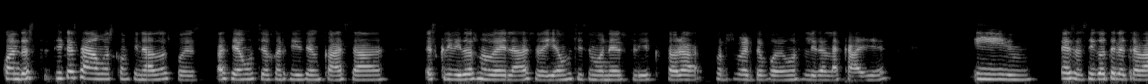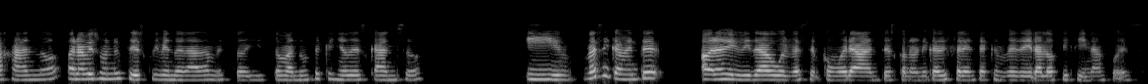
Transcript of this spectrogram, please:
cuando sí que estábamos confinados, pues hacía mucho ejercicio en casa, escribí dos novelas, veía muchísimo Netflix, ahora por suerte podemos salir a la calle. Y eso, sigo teletrabajando. Ahora mismo no estoy escribiendo nada, me estoy tomando un pequeño descanso. Y básicamente ahora mi vida vuelve a ser como era antes, con la única diferencia que en vez de ir a la oficina, pues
